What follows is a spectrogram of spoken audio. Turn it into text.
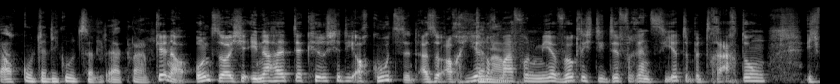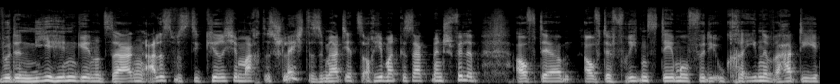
auch gute, die gut sind, ja klar. Genau. Und solche innerhalb der Kirche, die auch gut sind. Also auch hier genau. nochmal von mir wirklich die differenzierte Betrachtung. Ich würde nie hingehen und sagen, alles, was die Kirche macht, ist schlecht. Also mir hat jetzt auch jemand gesagt, Mensch, Philipp, auf der auf der Friedensdemo für die Ukraine hat die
